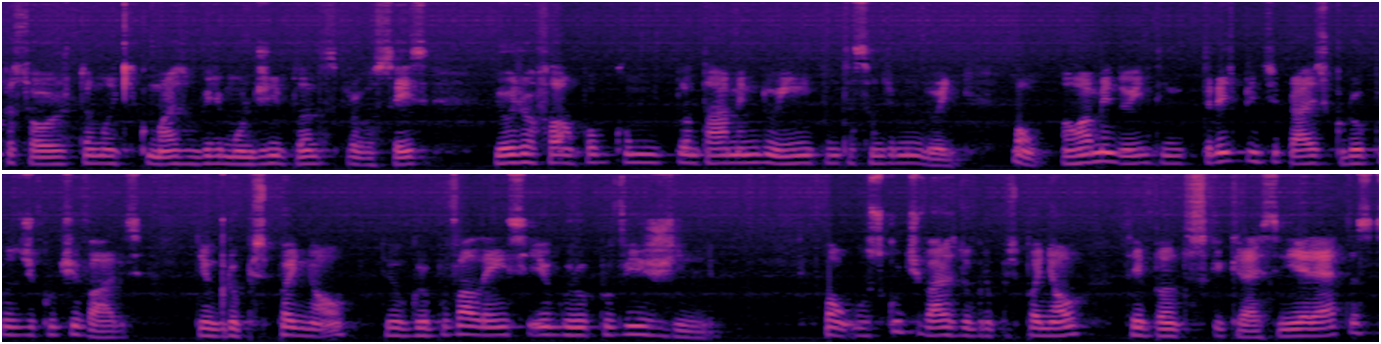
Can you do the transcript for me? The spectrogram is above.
pessoal, hoje estamos aqui com mais um vídeo Mondinho em Plantas para vocês e hoje eu vou falar um pouco como plantar amendoim e plantação de amendoim. Bom, o amendoim tem três principais grupos de cultivares, tem o grupo espanhol, tem o grupo valência e o grupo virgínia. Bom, os cultivares do grupo espanhol têm plantas que crescem eretas,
